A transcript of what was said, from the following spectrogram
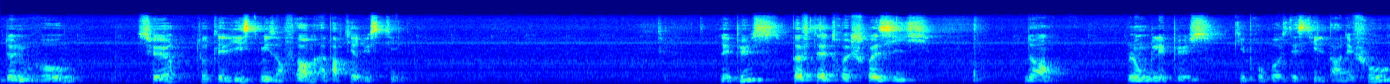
de nouveau sur toutes les listes mises en forme à partir du style. Les puces peuvent être choisies dans l'onglet puces qui propose des styles par défaut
